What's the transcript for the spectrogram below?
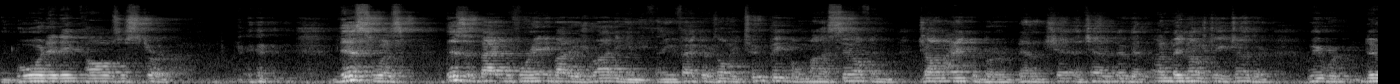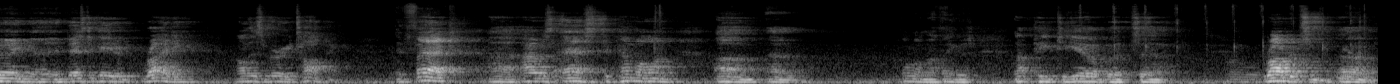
And boy, did it cause a stir. this was this is back before anybody was writing anything. In fact, there was only two people, myself and John Ankerberg down in Chattanooga, unbeknownst to each other, we were doing uh, investigative writing on this very topic. In fact, uh, I was asked to come on, um, uh, hold on, I think it was not PTL, but uh, Robertson. Uh,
